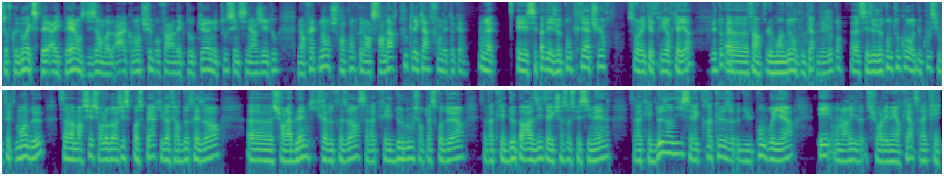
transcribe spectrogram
Sauf que nous, avec P- avec PL, on se disait en mode Ah, comment tu fais pour faire un deck token et tout, c'est une synergie et tout. Mais en fait, non, tu te rends compte que dans le standard, toutes les cartes font des tokens. Ouais. Et c'est pas des jetons créatures sur lesquels trigger Kaya. Des tokens. Euh, Enfin, le moins 2 en tout cas. Des jetons. Euh, c'est des jetons tout court. Du coup, si vous faites moins 2, ça va marcher sur l'aubergiste Prosper qui va faire deux trésors. euh, sur la blême qui crée deux trésors, ça va créer deux loups sur Class Roder, ça va créer deux parasites avec chasse au spécimen, ça va créer deux indices avec traqueuse du pont de bruyère, et on arrive sur les meilleures cartes, ça va créer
